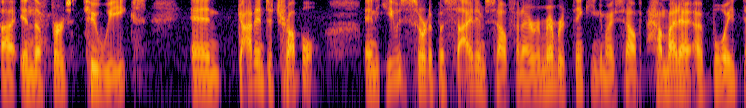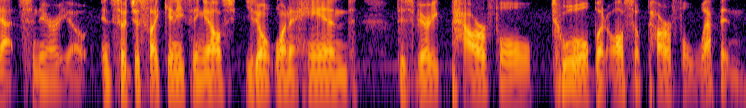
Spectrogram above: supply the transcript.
uh, in the first two weeks and got into trouble And he was sort of beside himself. And I remember thinking to myself, how might I avoid that scenario? And so, just like anything else, you don't want to hand this very powerful tool, but also powerful weapon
